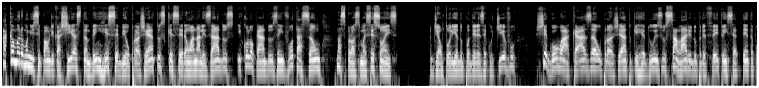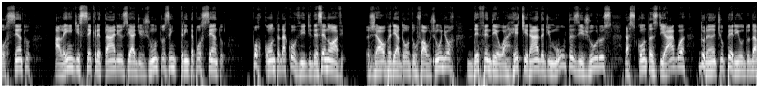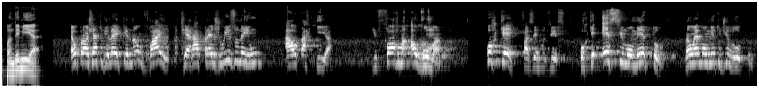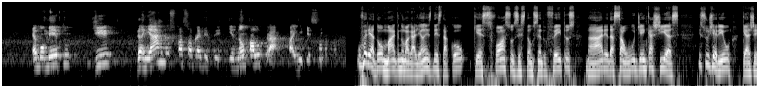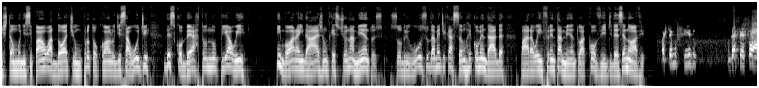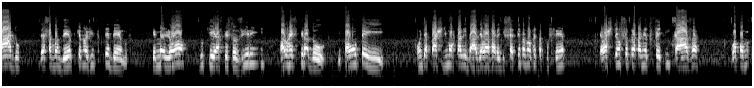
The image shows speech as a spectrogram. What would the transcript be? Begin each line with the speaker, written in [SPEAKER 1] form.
[SPEAKER 1] A Câmara Municipal de Caxias também recebeu projetos que serão analisados e colocados em votação nas próximas sessões. De autoria do Poder Executivo, chegou à casa o projeto que reduz o salário do prefeito em 70%, além de secretários e adjuntos em 30%, por conta da Covid-19. Já o vereador Durval Júnior defendeu a retirada de multas e juros das contas de água durante o período da pandemia.
[SPEAKER 2] É um projeto de lei que não vai gerar prejuízo nenhum à autarquia, de forma alguma. Por que fazermos isso? Porque esse momento não é momento de lucro, é momento de ganharmos para sobreviver e não para lucrar, para enriquecer.
[SPEAKER 1] O vereador Magno Magalhães destacou que esforços estão sendo feitos na área da saúde em Caxias e sugeriu que a gestão municipal adote um protocolo de saúde descoberto no Piauí, embora ainda hajam questionamentos sobre o uso da medicação recomendada para o enfrentamento à Covid-19.
[SPEAKER 3] Nós temos sido um defensor árduo dessa bandeira porque nós entendemos que é melhor do que as pessoas irem para o respirador para uma UTI, onde a taxa de mortalidade ela varia de 70% a 90%, elas têm o seu tratamento feito em casa,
